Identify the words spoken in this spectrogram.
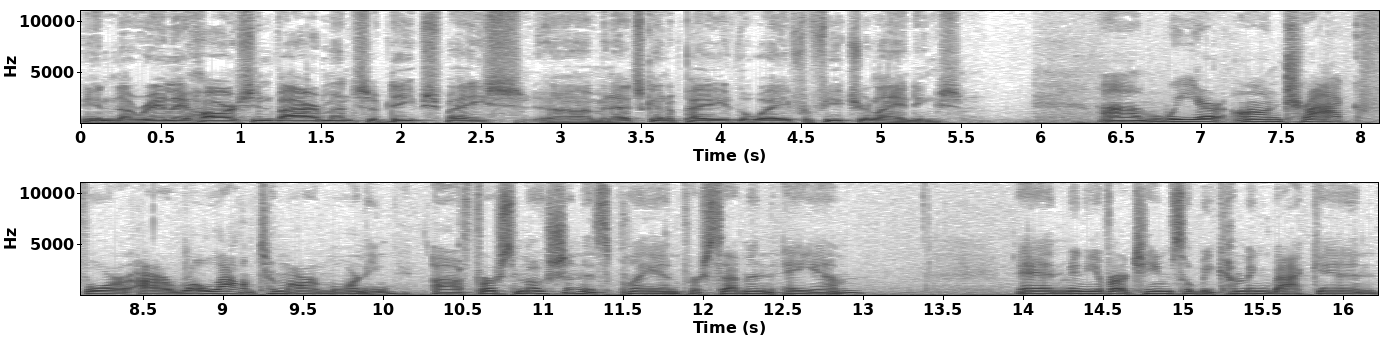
in the really harsh environments of deep space, um, and that's going to pave the way for future landings. Um, we are on track for our rollout tomorrow morning. Uh, first motion is planned for 7 a.m. And many of our teams will be coming back in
